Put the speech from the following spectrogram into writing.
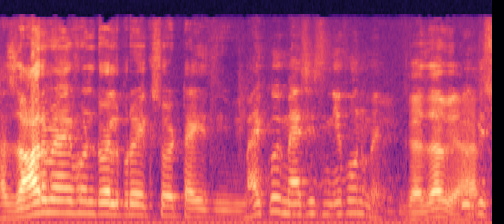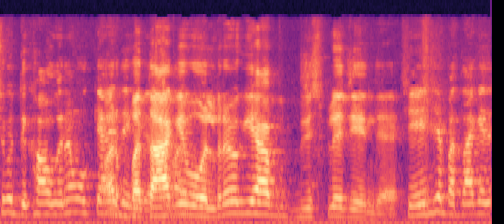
हज़ार में आईफोन ट्वेल्व प्रो एक सौ अट्ठाईस जीबी भाई कोई मैसेज नहीं है फ़ोन में। गजब यार। किसी को दिखाओगे ना वो क्या और बता के बोल रहे हो कि आप डिस्प्ले चेंज है। चेंज है बता के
